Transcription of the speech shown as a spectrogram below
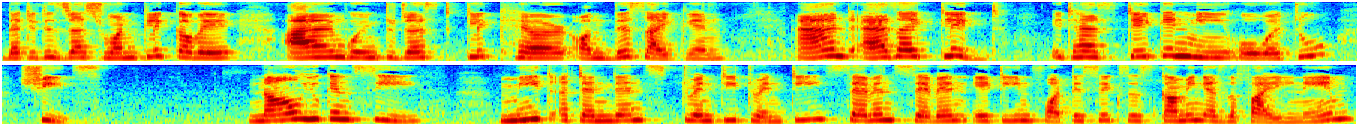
that it is just one click away I am going to just click here on this icon. And as I clicked it has taken me over to sheets. Now you can see meet attendance 2020 7 7 1846 is coming as the file name.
